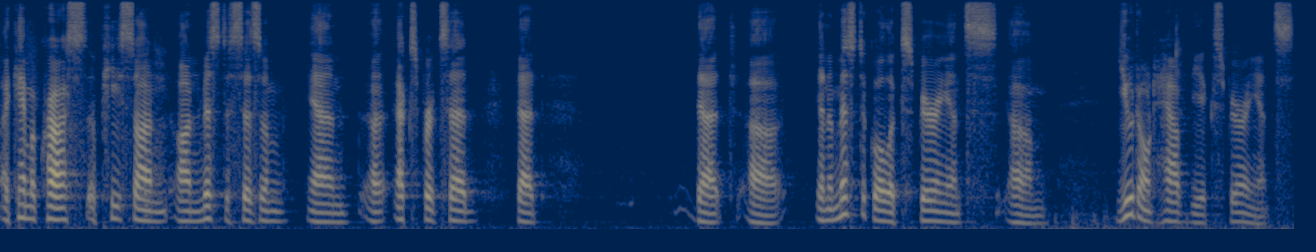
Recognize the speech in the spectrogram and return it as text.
I came across a piece on, on mysticism, and an expert said that, that uh, in a mystical experience, um, you don't have the experience,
